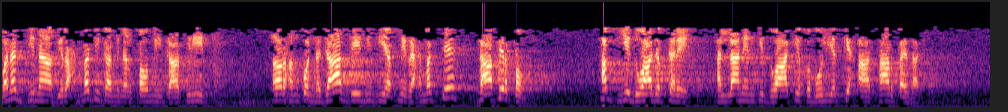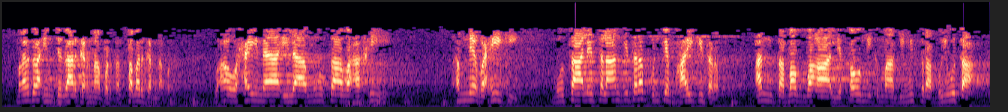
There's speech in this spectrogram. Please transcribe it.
ونت جنا برحمتی کا من القومی کافرین اور ہم کو نجات دے دیجیے اپنی رحمت سے کافر قوم۔ اب یہ دعا جب کرے اللہ نے ان کی دعا کی قبولیت کے آثار پیدا کیے۔ مگر تھوڑا انتظار کرنا پڑتا، صبر کرنا پڑتا۔ الا موسا و عقی ہم نے وحی کی موسا علیہ السلام کی طرف، ان کے بھائی کی طرف۔ ان تبا بسرا بیوتا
